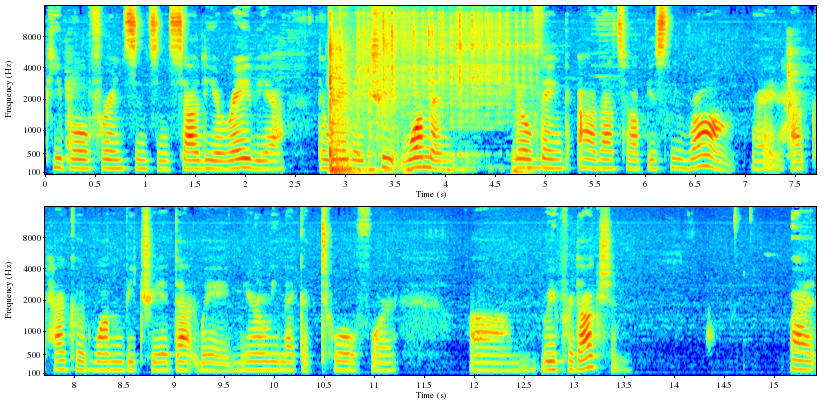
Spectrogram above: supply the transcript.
people for instance in saudi arabia the way they treat women we'll think ah that's obviously wrong right? How, how could one be treated that way? Merely like a tool for um, reproduction. But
